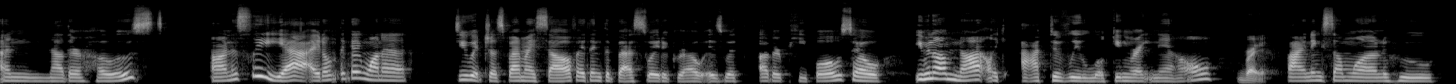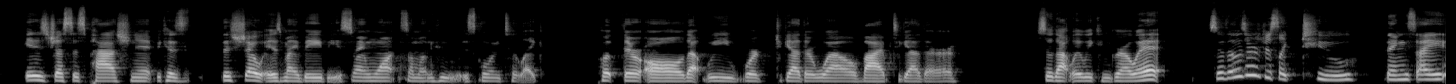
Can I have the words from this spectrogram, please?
another host? Honestly, yeah. I don't think I want to do it just by myself. I think the best way to grow is with other people. So even though I'm not like actively looking right now, Right. Finding someone who is just as passionate because this show is my baby. So I want someone who is going to like put their all, that we work together well, vibe together. So that way we can grow it. So those are just like two things I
